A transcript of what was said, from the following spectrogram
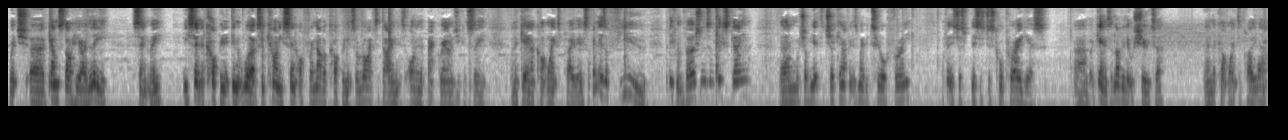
which uh, Gunstar Hero Lee sent me. He sent a copy and it didn't work, so he kindly sent off for another copy and it's arrived today and it's on in the background as you can see. And again, I can't wait to play this. I think there's a few different versions of this game, um, which I've yet to check out. I think there's maybe two or three. I think it's just this is just called Parodius. Um, but again, it's a lovely little shooter, and I can't wait to play that.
